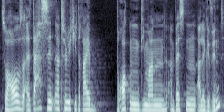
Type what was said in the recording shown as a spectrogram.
zu Hause. Also, das sind natürlich die drei Brocken, die man am besten alle gewinnt.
